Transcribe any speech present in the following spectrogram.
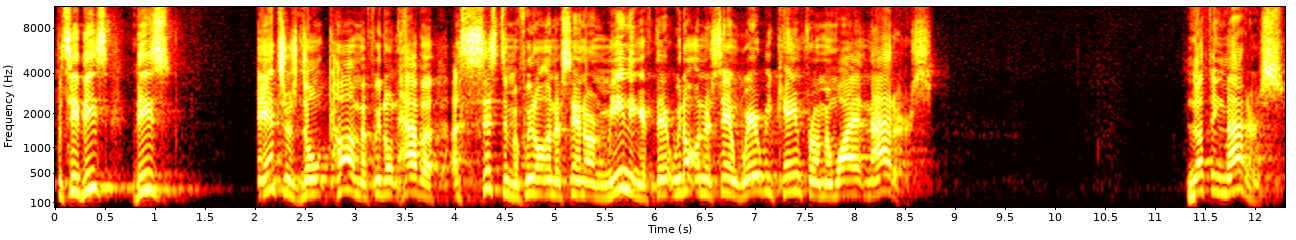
But see, these, these answers don't come if we don't have a, a system, if we don't understand our meaning, if we don't understand where we came from and why it matters. Nothing matters.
